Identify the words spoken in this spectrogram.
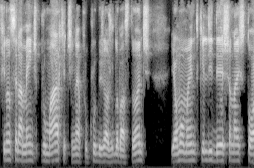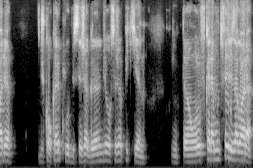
financeiramente para o marketing, né, para o clube já ajuda bastante, e é um momento que ele deixa na história de qualquer clube, seja grande ou seja pequeno. Então eu ficaria muito feliz. Agora,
